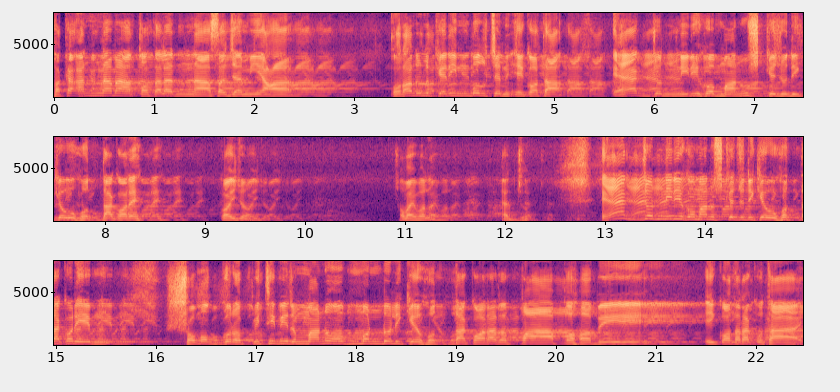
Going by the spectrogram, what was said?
فكأنما قتل الناس جميعا কোরআনুল করিম বলছেন এ কথা একজন নিরীহ মানুষকে যদি কেউ হত্যা করে কয়জন সবাই বলে, একজন। একজন নিরীহ মানুষকে যদি কেউ হত্যা করে, সমগ্র পৃথিবীর মানব মণ্ডলীকে হত্যা করার পাপ হবে। এই কথাটা কোথায়?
